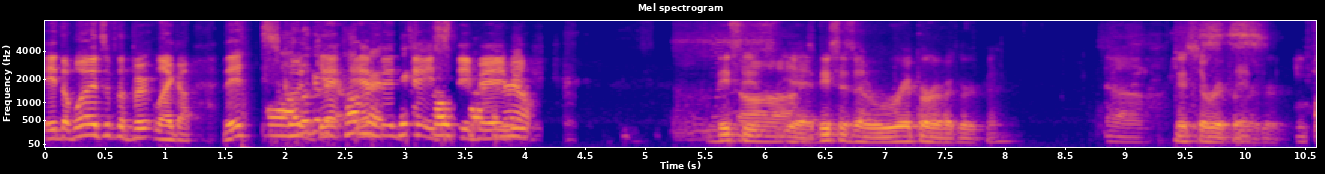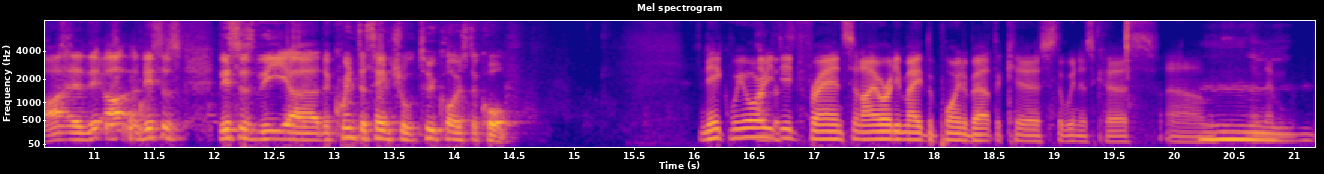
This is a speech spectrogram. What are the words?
in the words of the bootlegger, this Oh, could look at the get comment. effing Nick tasty, Cole's popping baby. out. This is Ah. yeah. This is a ripper of a group, man. Uh, This is a ripper of a group. Uh, uh, this is this is the uh, the quintessential too close to call. Nick, we already did France, and I already made the point about the curse, the winner's curse. Um, and then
